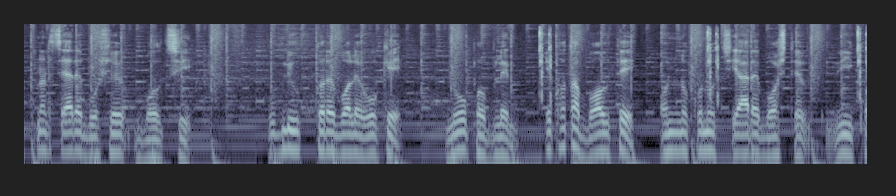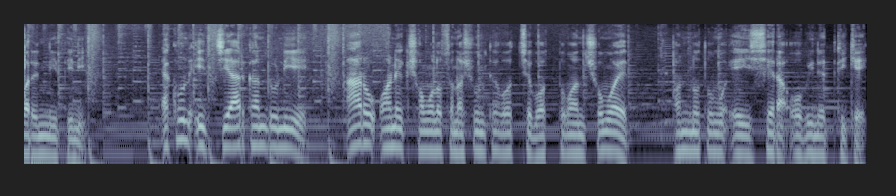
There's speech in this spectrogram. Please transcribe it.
আপনার চেয়ারে বসে বলছি। বুবলি উত্তরে বলে, ওকে। নো প্রবলেম একথা বলতে অন্য কোনো চেয়ারে বসতে ই করেননি তিনি। এখন এই চেয়ার কাণ্ড নিয়ে আরও অনেক সমালোচনা শুনতে হচ্ছে বর্তমান সময়ের অন্যতম এই সেরা অভিনেত্রীকে।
